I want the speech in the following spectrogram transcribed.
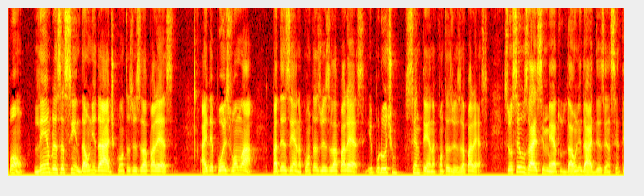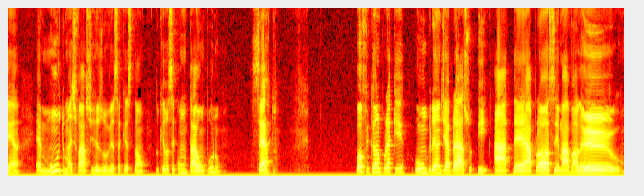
Bom, lembras assim da unidade, quantas vezes ela aparece. Aí depois, vamos lá, para dezena, quantas vezes ela aparece. E por último, centena, quantas vezes ela aparece. Se você usar esse método da unidade, dezena, centena, é muito mais fácil de resolver essa questão do que você contar um por um, certo? Vou ficando por aqui, um grande abraço e até a próxima, valeu!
